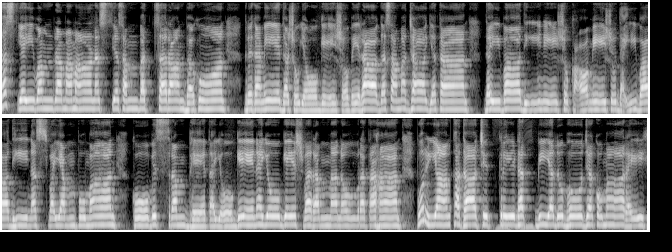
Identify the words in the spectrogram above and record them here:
तस्यैवं रममाणस्य संवत्सरान् बहून् गृहमेधशु योगेषु विरागसमजायत दैवाधीनेषु कामेषु दैवाधीनः स्वयं पुमान् को विस्रम्भेत योगेन योगेश्वरं मनोव्रतः। पुर्यां कदाचित् क्रीडद्भियदु भोजकुमारैः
